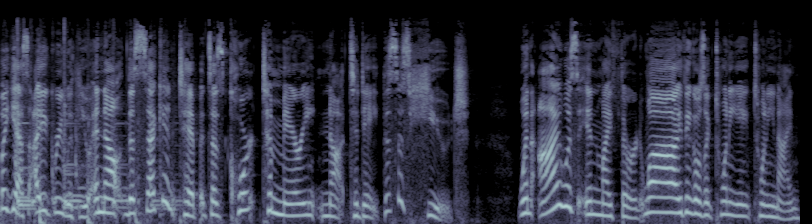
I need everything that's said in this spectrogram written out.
But yes, I agree with you. And now the second tip, it says court to marry, not to date. This is huge. When I was in my third, well, I think I was like 28, 29,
